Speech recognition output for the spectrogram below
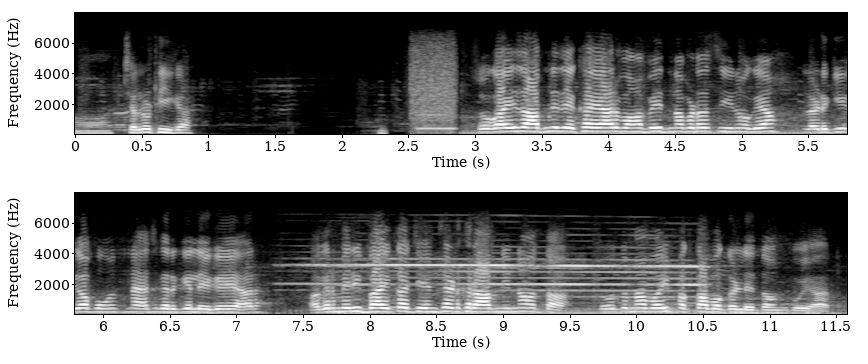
हाँ चलो ठीक है। सो so गाइज़ आपने देखा यार, वहाँ पे इतना बड़ा सीन हो गया। लड़की का फ़ोन स्नैच करके ले गए यार। अगर मेरी बाइक का चेन सेट खराब नहीं ना होता तो तो मैं वही पक्का पकड़ लेता उनको यार।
